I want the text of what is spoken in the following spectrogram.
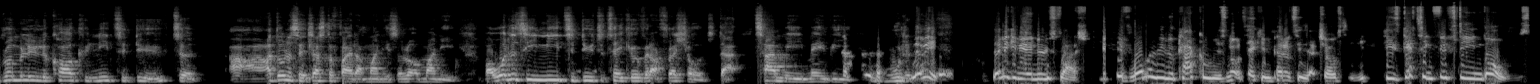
Romelu Lukaku need to do to? I I don't want to say justify that money; it's a lot of money. But what does he need to do to take over that threshold that Tammy maybe wouldn't? Let me let me give you a news flash. If Romelu Lukaku is not taking penalties at Chelsea, he's getting 15 goals.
